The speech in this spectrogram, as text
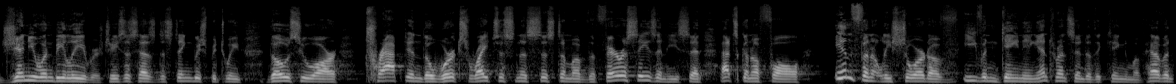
genuine believers. Jesus has distinguished between those who are trapped in the works righteousness system of the Pharisees, and he said that's going to fall infinitely short of even gaining entrance into the kingdom of heaven.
